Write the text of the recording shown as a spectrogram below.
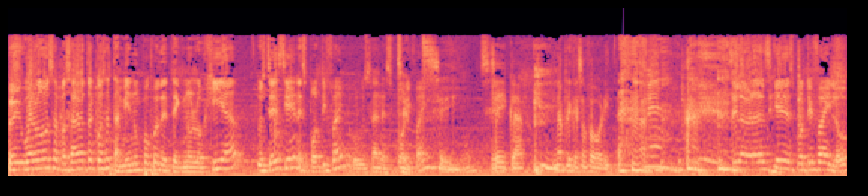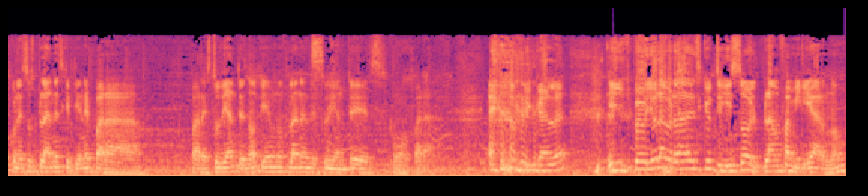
Pero igual vamos a pasar a otra cosa, también un poco de tecnología. ¿Ustedes tienen Spotify o usan Spotify? Sí, sí, claro. Mi aplicación favorita. Sí, la verdad es que Spotify luego con estos planes que tiene para para estudiantes, ¿no? Tiene unos planes de estudiantes como para aplicarla. Y, pero yo la verdad es que utilizo el plan familiar, ¿no?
